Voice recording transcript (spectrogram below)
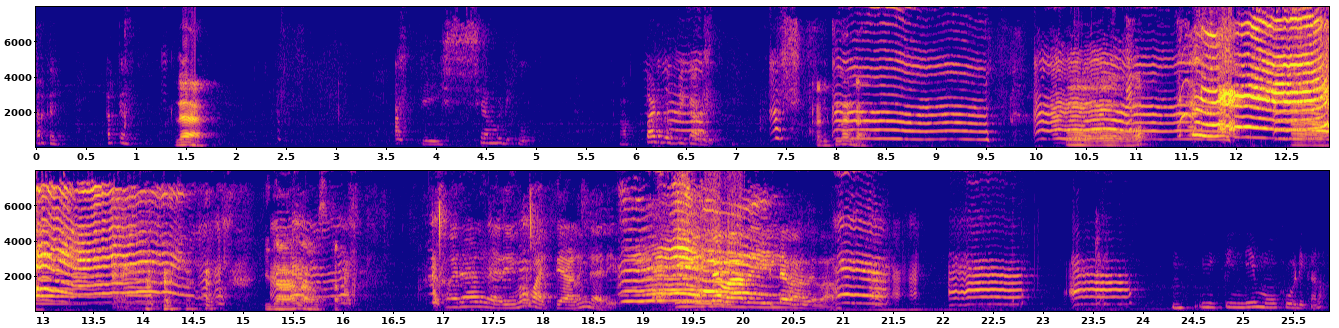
ഇറക്ക ഇറക്ക. അല്ലേ? ദേഷ്യം പിടിക്കൂ. അപ്പാട് തുപ്പിക്കളി. കളിക്കുന്നുണ്ട? ഓ ഓ, ഓ. ആ. ഇതാണ് അവസ്ഥ. ഒരാൾ കരയുമ്പോ മറ്റേ ആളും കരയും. ഇല്ല വാവേ ഇല്ല വാവേ വാ. എനിക്ക് ഇന്ത്യയും മൂക്ക് പിടിക്കണം.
